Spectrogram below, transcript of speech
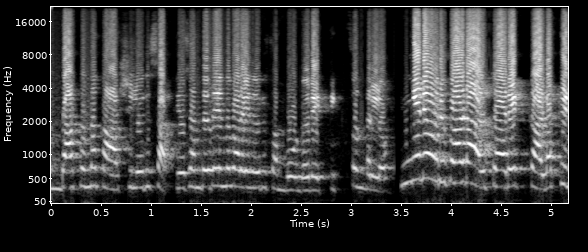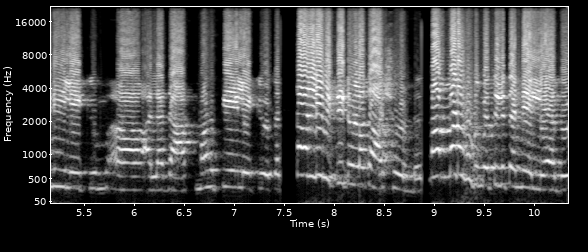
ഉണ്ടാക്കുന്ന കാശിൽ ഒരു സത്യസന്ധത എന്ന് പറയുന്ന ഒരു സംഭവമുണ്ട്. ഒരു എത്തിക്സ് ഉണ്ടല്ലോ. ഇങ്ങനെ ഒരുപാട് ആൾക്കാരെ കടക്കിണിയിലേക്കും അല്ലാതെ ആത്മഹത്യയിലേക്കും ഒക്കെ തള്ളി വിട്ടിട്ടുള്ള കാശുണ്ട്. നമ്മുടെ കുടുംബത്തിൽ തന്നെയല്ലേ അത്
